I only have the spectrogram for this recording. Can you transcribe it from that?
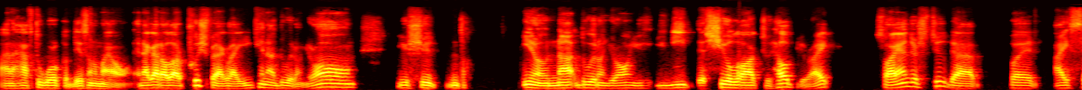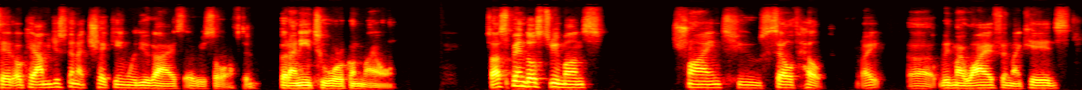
And I have to work on this on my own. And I got a lot of pushback, like you cannot do it on your own. You should you know not do it on your own you, you need the shield lock to help you right so i understood that but i said okay i'm just going to check in with you guys every so often but i need to work on my own so i spent those three months trying to self-help right uh, with my wife and my kids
